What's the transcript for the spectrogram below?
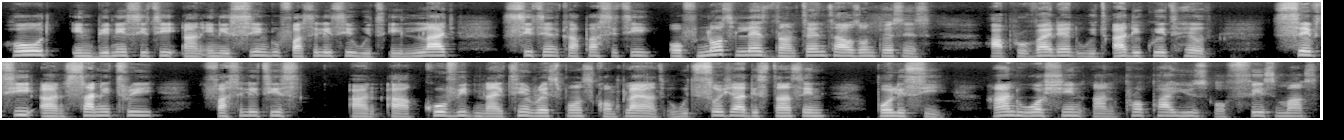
hold in Benin City and in a single facility with a large seating capacity of not less than 10,000 persons are provided with adequate health, safety and sanitary facilities and are COVID-19 response compliant with social distancing policy, hand washing and proper use of face masks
